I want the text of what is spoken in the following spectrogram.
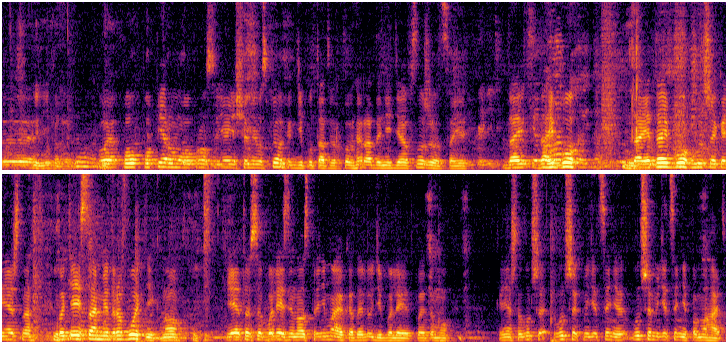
э, по, по, первому вопросу я еще не успел, как депутат Верховной Рады, нигде обслуживаться. И дай, дай бог. Да, и дай бог лучше, конечно, хоть я и сам медработник, но я это все болезненно воспринимаю, когда люди болеют, поэтому, конечно, лучше, лучше к медицине, лучше медицине помогать.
